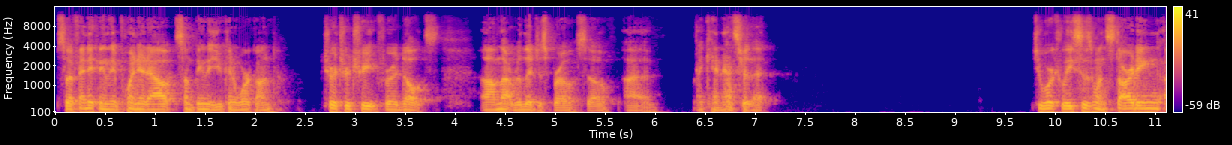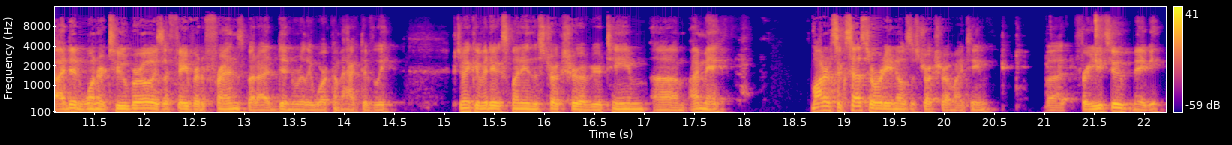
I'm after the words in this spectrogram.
So if anything, they pointed out something that you can work on. Church retreat for adults. I'm not religious, bro, so uh, I can't answer that to work leases when starting? I did one or two, bro, as a favorite of friends, but I didn't really work them actively. Could you make a video explaining the structure of your team? Um, I may. Modern Success already knows the structure of my team, but for YouTube, maybe.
